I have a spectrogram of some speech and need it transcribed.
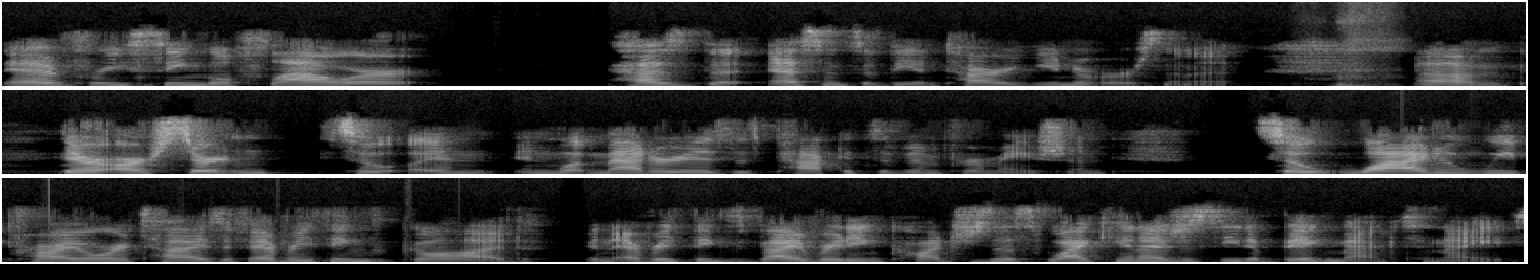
every single flower has the essence of the entire universe in it. Hmm. um, there are certain, so, and, and what matter is, is packets of information so why do we prioritize if everything's god and everything's vibrating consciousness why can't i just eat a big mac tonight?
